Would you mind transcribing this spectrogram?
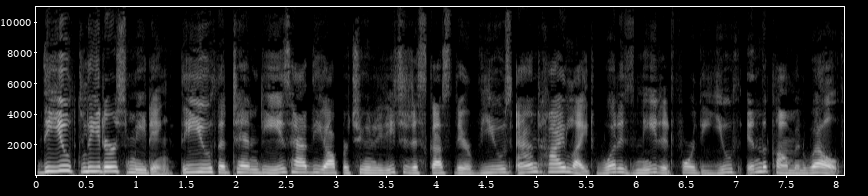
The Youth Leaders Meeting. The youth attendees had the opportunity to discuss their views and highlight what is needed for the youth in the Commonwealth.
